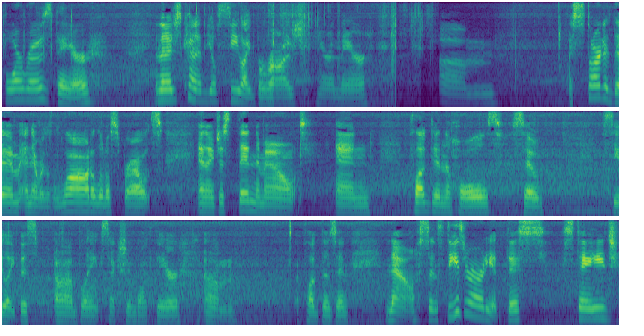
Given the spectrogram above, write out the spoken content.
four rows there. And then I just kind of, you'll see like borage here and there. Um, I started them and there was a lot of little sprouts and I just thinned them out and plugged in the holes. So see like this uh, blank section back there, um, I plugged those in. Now, since these are already at this stage,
